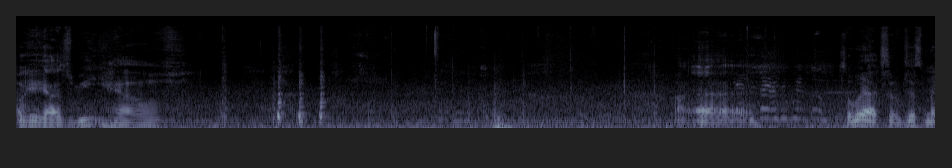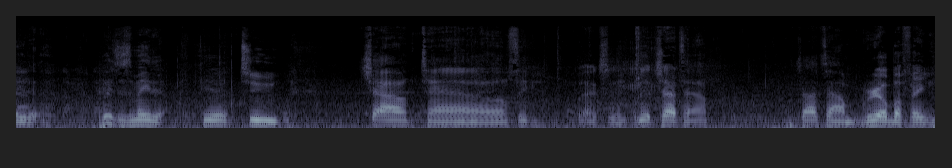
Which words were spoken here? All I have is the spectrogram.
Okay, guys, we have Uh, so we actually just made it. We just made it here to Chowtown. See, we actually we're at Chowtown. Chowtown Grill Buffet.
